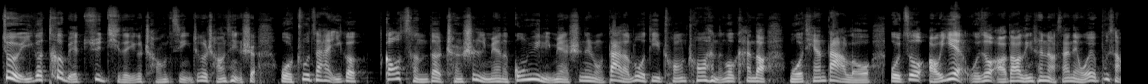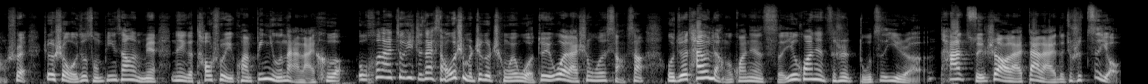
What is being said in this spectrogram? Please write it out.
就有一个特别具体的一个场景。这个场景是我住在一个高层的城市里面的公寓里面，是那种大的落地窗，窗外能够看到摩天大楼。我就熬夜，我就熬到凌晨两三点，我也不想睡。这个时候我就从冰箱里面那个掏出一罐冰牛奶来喝。我后来就一直在想，为什么这个成为我对于未来生活的想象？我觉得它有两个关键词，一个关键词是独自一人，它随之而来带来的就是自由。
